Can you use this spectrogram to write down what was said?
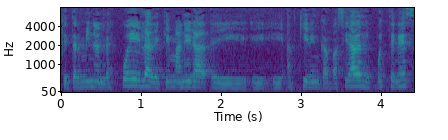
que terminan la escuela, de qué manera eh, eh, eh, adquieren capacidades. Después tenés,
